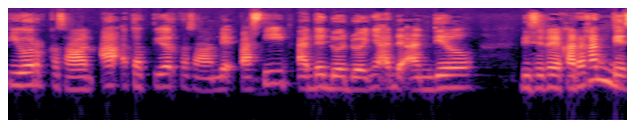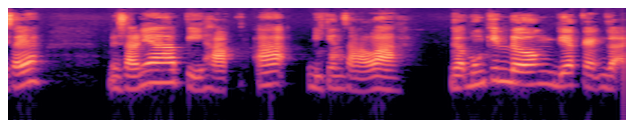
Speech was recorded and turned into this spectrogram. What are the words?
pure kesalahan A atau pure kesalahan B. Pasti ada dua-duanya ada andil di situ ya. Karena kan biasanya misalnya pihak A bikin salah nggak mungkin dong dia kayak nggak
